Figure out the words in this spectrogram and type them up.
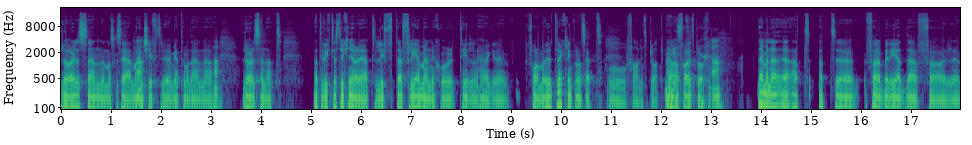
rörelsen, man ska säga, mindshift, metamoderna Ja. Rörelsen. Att, att det viktigaste vi kan göra är att lyfta fler människor till en högre form av utveckling på något sätt. Oh, farligt språk. Men ja, visst. farligt språk. Ja, Nej, men eh, att, att eh, förbereda för eh,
